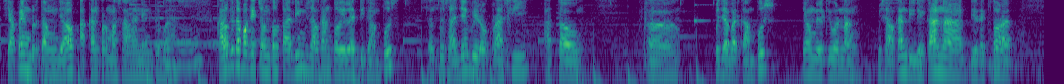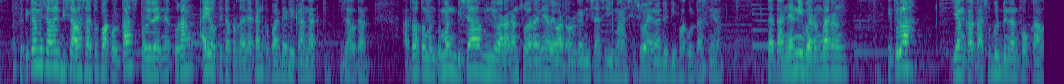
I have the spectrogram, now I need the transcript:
siapa yang bertanggung jawab akan permasalahan yang kita bahas. Kalau kita pakai contoh tadi misalkan toilet di kampus, tentu saja birokrasi atau eh, pejabat kampus yang memiliki wewenang, misalkan di dekanat, direktorat. Ketika misalnya di salah satu fakultas toiletnya kurang, ayo kita pertanyakan kepada dekanat misalkan. Atau teman-teman bisa menyuarakan suaranya lewat organisasi mahasiswa yang ada di fakultasnya. Kita tanya nih bareng-bareng. Itulah yang kakak sebut dengan vokal.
